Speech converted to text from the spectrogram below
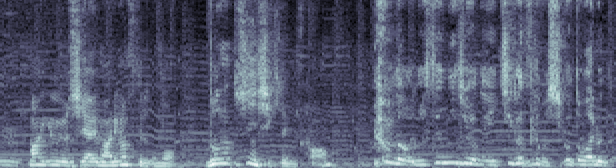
うん、まあ、いよいよ試合もありますけれども、どんな年にしていきたいんですか？でもだから2024年1月でも仕事終わるんで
